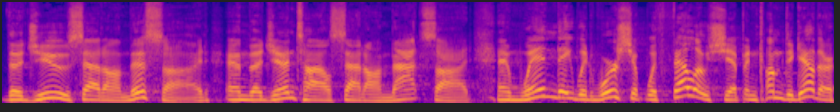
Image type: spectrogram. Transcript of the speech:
the Jews sat on this side and the Gentiles sat on that side. And when they would worship with fellowship and come together,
